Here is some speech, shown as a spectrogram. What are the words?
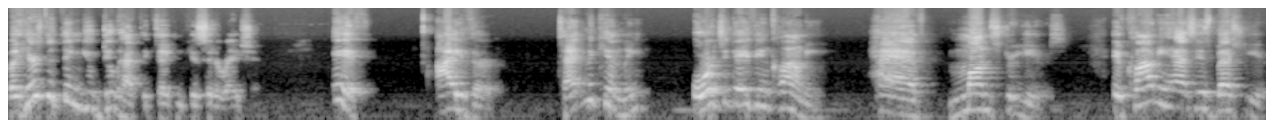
But here's the thing you do have to take in consideration. If either Takk McKinley or Jadeveon Clowney have monster years, if Clowney has his best year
